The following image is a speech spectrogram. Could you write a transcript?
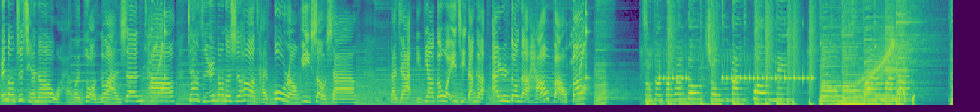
运动之前呢，我还会做暖身操，这样子运动的时候才不容易受伤。大家一定要跟我一起当个爱运动的好宝宝。从早到晚都充满活力，么么哇哇哇！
